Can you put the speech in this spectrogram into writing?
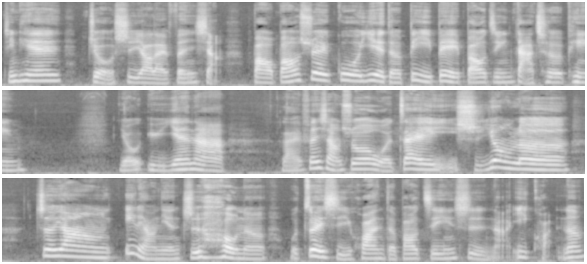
今天就是要来分享宝宝睡过夜的必备包巾大车拼，由雨嫣啊来分享说我在使用了。这样一两年之后呢，我最喜欢的包巾是哪一款呢？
